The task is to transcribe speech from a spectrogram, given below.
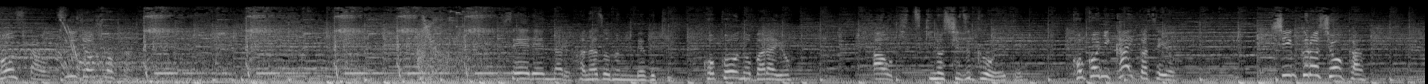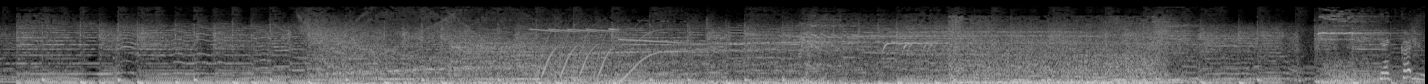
モンスターを通常召喚。精霊なる花園に芽吹き孤高のバラよ。青き月の雫を得てここに開花せよ。シンクロ召喚月下流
